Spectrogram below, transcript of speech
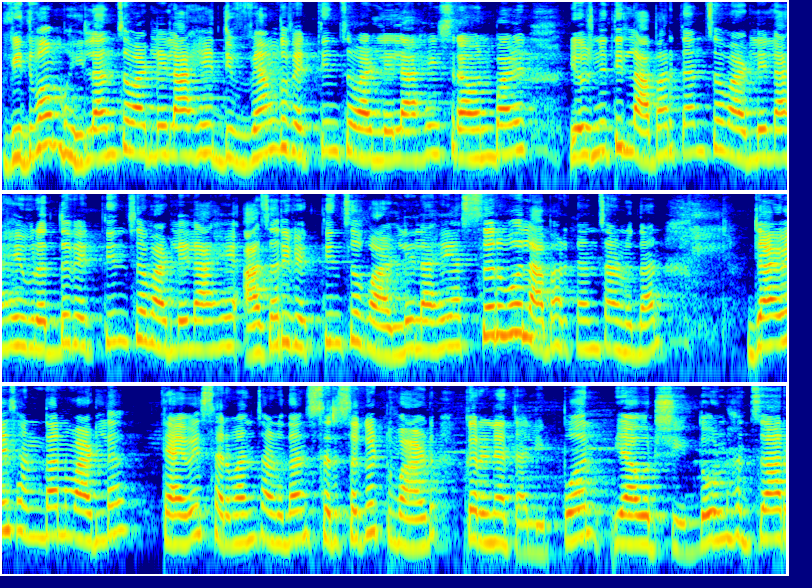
विधवा महिलांचं वाढलेलं आहे दिव्यांग व्यक्तींचं वाढलेलं आहे श्रावणबाळ योजनेतील लाभार्थ्यांचं वाढलेलं आहे वृद्ध व्यक्तींचं वाढलेलं आहे आजारी व्यक्तींचं वाढलेलं आहे या सर्व लाभार्थ्यांचं अनुदान ज्यावेळेस अनुदान वाढलं त्यावेळेस सर्वांचं अनुदान सरसगट वाढ करण्यात आली. पण यावर्षी दोन हजार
